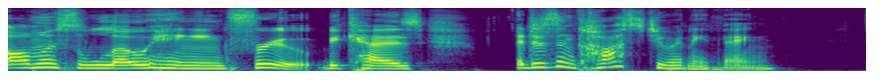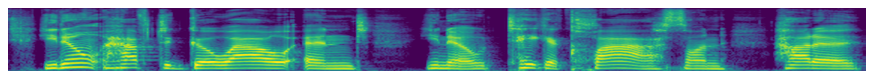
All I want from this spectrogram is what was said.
almost low-hanging fruit because it doesn't cost you anything you don't have to go out and, you know, take a class on how to,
